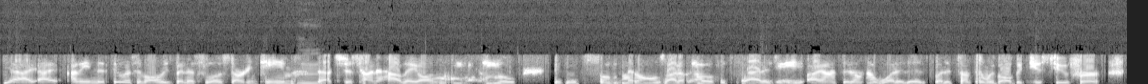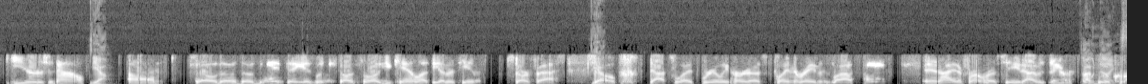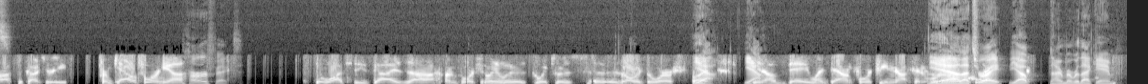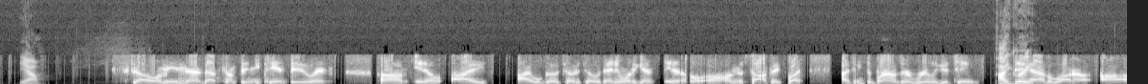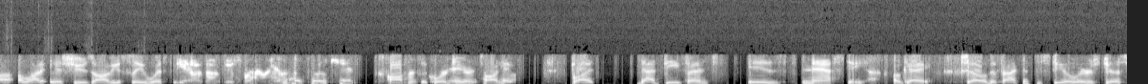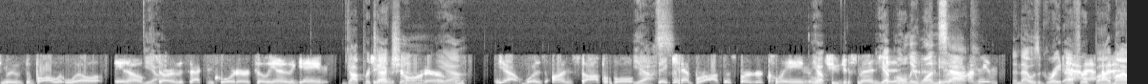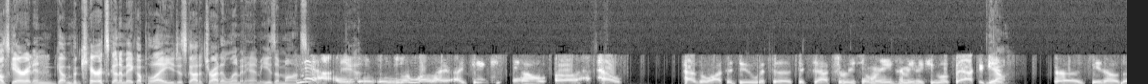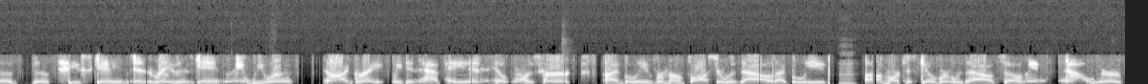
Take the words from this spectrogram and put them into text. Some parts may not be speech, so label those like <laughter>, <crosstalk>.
Yeah, I, I I mean the Steelers have always been a slow starting team. Mm. That's just kind of how they are. I don't know if it's fundamentals. I don't know if it's strategy. I honestly don't know what it is, but it's something we've all been used to for years now. Yeah. Um, so the, the the main thing is when you start slow, you can't let the other team start fast. So yeah. that's what really hurt us playing the Ravens last time. And I had a front row seat. I was there. Oh, I flew nice. across the country from California. Perfect to watch these guys uh unfortunately lose, which was is always the worst. But, yeah, yeah. You know, they went down fourteen nothing. Yeah, that's quick. right. Yep, I remember that game. Yeah. So I mean, that, that's something you can't do, and um, you know, I I will go toe to toe with anyone against you know uh, on this topic, but I think the Browns are a really good team. I agree. They have a lot of uh, a lot of issues, obviously, with you know not just firing head coach and offensive coordinator and Todd Haley. But that defense is nasty. Okay. So the fact that the Steelers just moved the ball at will, you know, yeah. started the second quarter till the end of the game, got protection. James Conner, yeah. Yeah, was unstoppable. Yes. They kept Roethlisberger clean, yep. which you just mentioned. Yep, only one you sack. I mean, and that was a great effort by <laughs> Myles Garrett. And <laughs> Garrett's going to make a play. You just got to try to limit him. He's a monster. Yeah, and, yeah. and, and you know what? I, I think you know uh, health has a lot to do with the success recently. I mean, if you look back again. Yeah. Uh, you know the the Chiefs game and the Ravens game. I mean, we were not great. We didn't have Haden. Hilton was hurt. I believe Ramon Foster was out. I believe mm-hmm. uh, Marcus Gilbert was out. So I mean, now we're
